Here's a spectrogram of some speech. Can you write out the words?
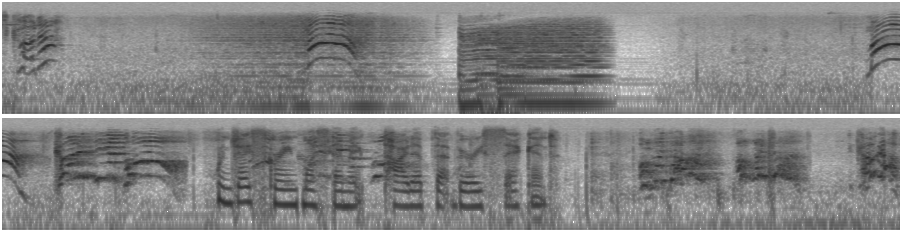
Dakota? Mom! Mom! Come and see the! When Jay screamed, my stomach tied up that very second. Oh my god! Oh my god! Dakota!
